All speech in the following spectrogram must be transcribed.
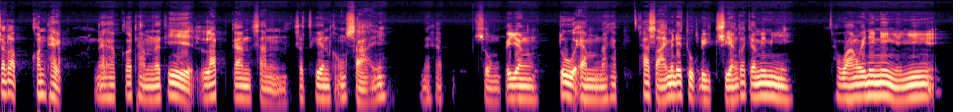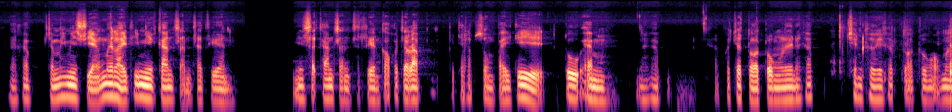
สำหรับคอนแทคนะครับ ก็ทำหน้าที่รับการสั่นสะเทือนของสายนะครับ ส่งไปยังตู้แอมป์นะครับ ถ้าสายไม่ได้ถูกดีดเสียงก็จะไม่มี ถ้าวางไว้นิ่งๆอย่างนี้นะครับ จะไม่มีเสียงเมื่อไหร่ที่มีการสั่นสะเทือน มีการสั่นสะเทือนเขาก็จะรับก็จะรับส่งไปที่ตู้แอมนะครับครับก็จะต่อตรงเลยนะครับ เช่นเคยครับ ต่อตรงออกมา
